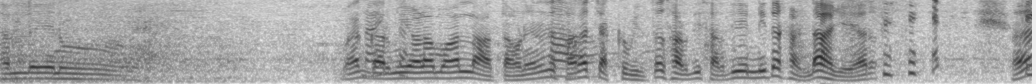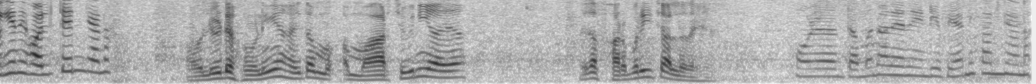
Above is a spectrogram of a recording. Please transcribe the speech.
ਥੱਲੇ ਨੂੰ। ਮੈਂ ਗਰਮੀ ਵਾਲਾ ਮਾਲ ਲਾਤਾ ਹੁਣ ਇਹਨਾਂ ਨੇ ਸਾਰਾ ਚੱਕ ਵੀ ਦਿੱਤਾ ਸਰਦੀ ਸਰਦੀ ਇੰਨੀ ਤਾਂ ਠੰਡਾ ਹਜੇ ਯਾਰ। ਕਈਆਂ ਨੇ ਹੌਲੀਡੇ ਨਹੀਂ ਜਾਣਾ? ਹੌਲੀਡੇ ਹੋਣੀ ਹੈ ਹਜੇ ਤਾਂ ਮ- ਮਾਰਚ ਵੀ ਨਹੀਂ ਆਇਆ। ਇਹ ਤਾਂ ਫਰਵਰੀ ਚੱਲ ਰਿਹਾ। ਹੁਣ ਦਮਨ ਵਾਲਿਆਂ ਨੇ ਇੰਡੀਆ ਵਿਆਹ ਨਹੀਂ ਕਰਨ ਜਾਣਾ?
